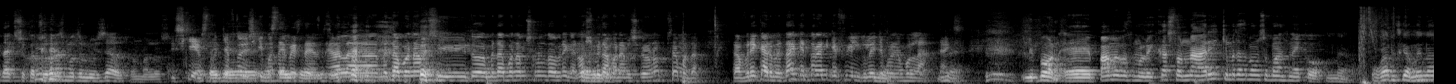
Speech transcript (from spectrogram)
Εντάξει, ο Κατσουράνη με τον Λουιζάου είχαν μαλώσει. Ισχύει Μας αυτό. τα Και αυτό είπε- ισχύει. Μα μας τα είπε είπε χθε. χθες. Αλλά μετά από 1,5 το- μετά από 1,5 χρόνο τα βρήκαν. Όχι μετά από 1,5 χρόνο, ψέματα. Τα βρήκαν μετά και τώρα είναι και φίλοι του. Λέει και χρόνια πολλά. Εντάξει. Λοιπόν, ε, πάμε βαθμολογικά στον Άρη και μετά θα πάμε στον Παναθηναϊκό. Ναι. Ο Γάρης για μένα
